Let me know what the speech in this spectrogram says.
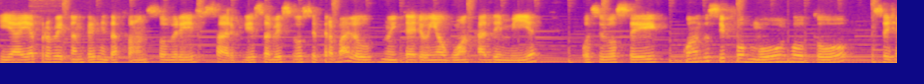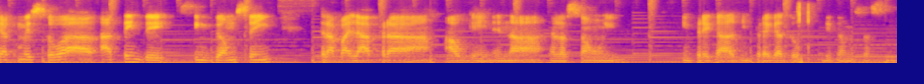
E aí, aproveitando que a gente está falando sobre isso, Sara, queria saber se você trabalhou no interior em alguma academia ou se você, quando se formou, voltou, você já começou a atender, digamos, sem trabalhar para alguém, né? Na relação empregado-empregador, digamos assim.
